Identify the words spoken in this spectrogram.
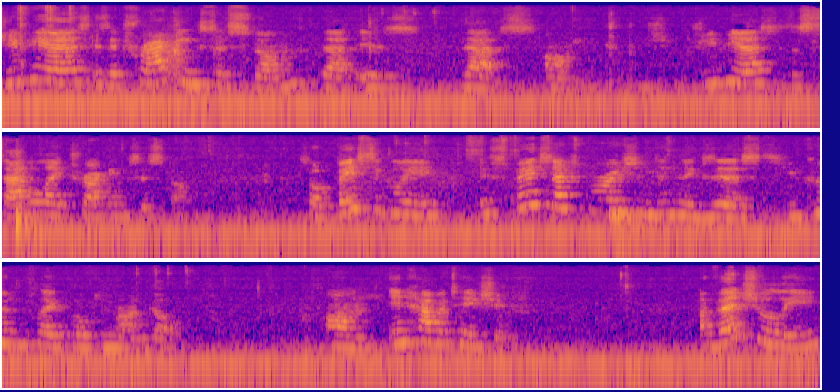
GPS is a tracking system that is that's um, GPS is a satellite tracking system. So basically, if space exploration didn't exist, you couldn't play Pokemon Go. Um, inhabitation. Eventually,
